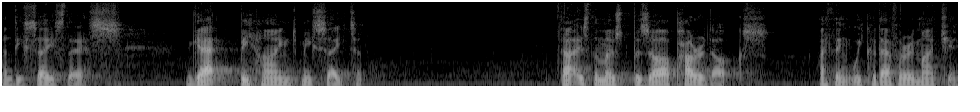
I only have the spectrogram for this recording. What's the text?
and he says this Get behind me, Satan. That is the most bizarre paradox I think we could ever imagine.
